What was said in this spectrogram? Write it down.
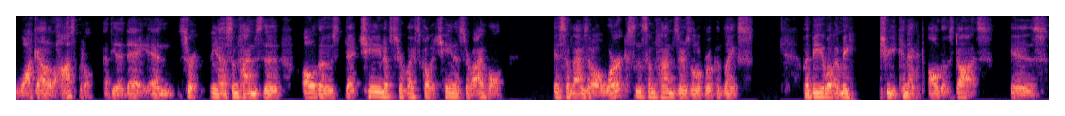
walk out of the hospital at the end of the day. And certain, you know, sometimes the all those that chain of let's call it a chain of survival is sometimes it all works and sometimes there's little broken links. But being able to make sure you connect all those dots is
